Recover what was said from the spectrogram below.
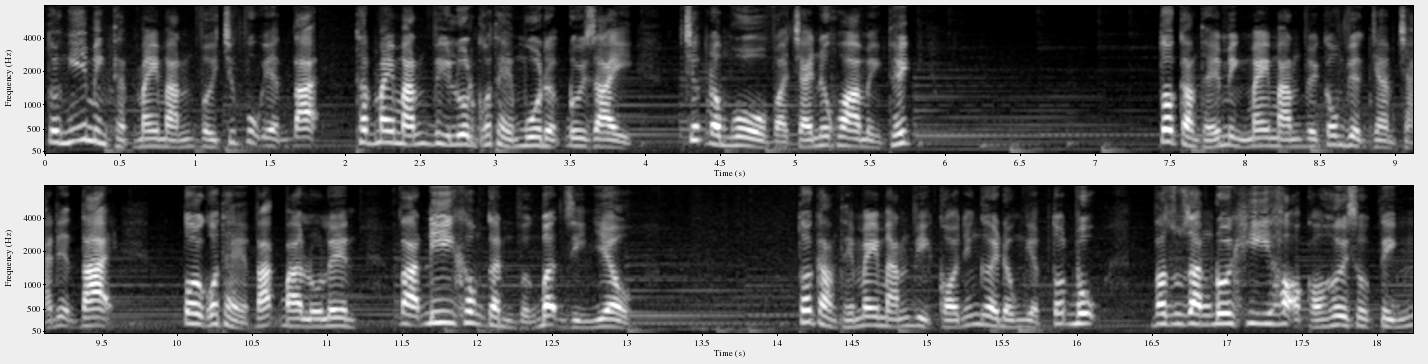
Tôi nghĩ mình thật may mắn với chức vụ hiện tại, thật may mắn vì luôn có thể mua được đôi giày, chiếc đồng hồ và trái nước hoa mình thích. Tôi cảm thấy mình may mắn với công việc nhàm chán hiện tại, tôi có thể vác ba lô lên và đi không cần vướng bận gì nhiều. Tôi cảm thấy may mắn vì có những người đồng nghiệp tốt bụng và dù rằng đôi khi họ có hơi xấu tính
